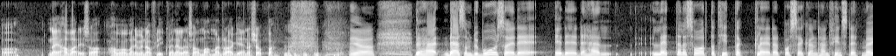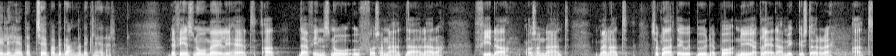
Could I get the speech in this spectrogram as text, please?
Och när jag har varit så har man varit med någon flickvän eller så har mamma dragit en och shoppa. Ja. Det här, där som du bor så är det, är det, det här lätt eller svårt att hitta kläder på second hand? Finns det möjlighet att köpa begagnade kläder? Det finns nog möjlighet att där finns nog Uff och sånt där, där nära Fida och sånt där. Men att såklart är utbudet på nya kläder mycket större. Att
